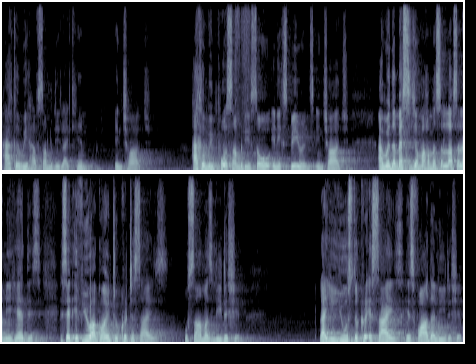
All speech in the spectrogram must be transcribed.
How can we have somebody like him in charge? How can we put somebody so inexperienced in charge? And when the Messenger Muhammad sallallahu he heard this, he said, if you are going to criticize Usama's leadership, like you used to criticize his father leadership,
